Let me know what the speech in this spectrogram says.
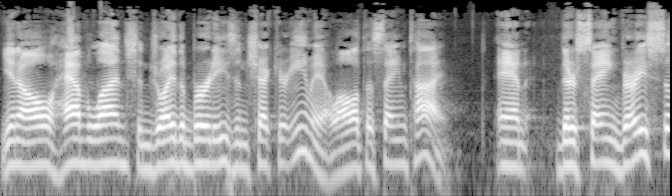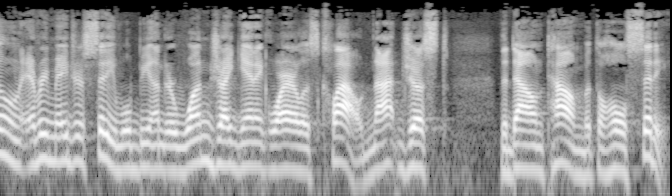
you know, have lunch, enjoy the birdies, and check your email all at the same time. And they're saying very soon every major city will be under one gigantic wireless cloud, not just the downtown, but the whole city.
